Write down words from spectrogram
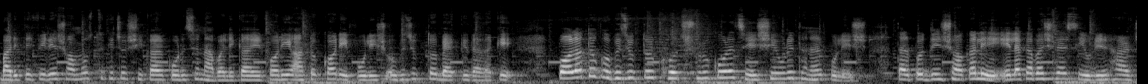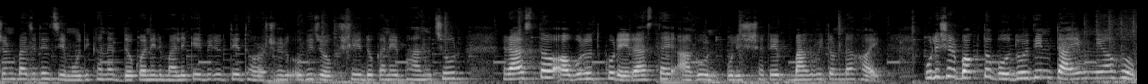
বাড়িতে ফিরে সমস্ত কিছু স্বীকার করেছে নাবালিকা। এরপরই আটক করে পুলিশ অভিযুক্ত ব্যক্তি দাদাকে। পলাতক অভিযুক্তর খোঁজ শুরু করেছে সিউড়ি থানার পুলিশ। তারপর দিন সকালে এলাকাবাসীরা সিউড়ির হারজন বাজারে যে মুদিখানার দোকানের মালিকের বিরুদ্ধে ধর্ষণের অভিযোগ, সেই দোকানের ভাঙচুর, রাস্তা অবরোধ করে রাস্তায় আগুন পুলিশের সাথে বাগবিতণ্ডা হয়। পুলিশের বক্তব্য দুই দিন টাইম নেওয়া হোক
